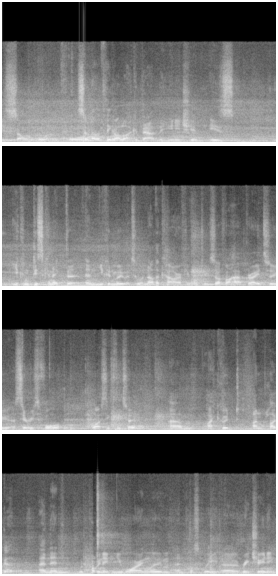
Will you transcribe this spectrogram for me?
is so important. For... So another thing I like about the Unichip is you can disconnect it and you can move it to another car if you want to. So if I upgrade to a Series 4 Y62, um, I could unplug it and then would probably need a new wiring loom and possibly uh, retuning.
